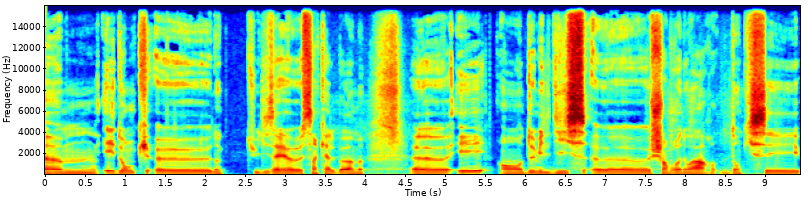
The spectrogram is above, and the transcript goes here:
Euh, et donc, donc, tu disais 5 albums. Euh, et en 2010, euh, Chambre Noire. Donc, c'est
